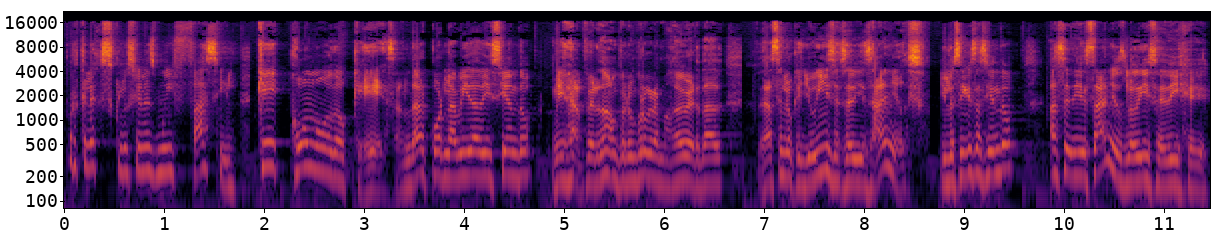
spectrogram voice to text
Porque la exclusión es muy fácil. Qué cómodo que es andar por la vida diciendo, mira, perdón, pero un programador de verdad hace lo que yo hice hace 10 años y lo sigues haciendo. Hace 10 años lo hice. Dije,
